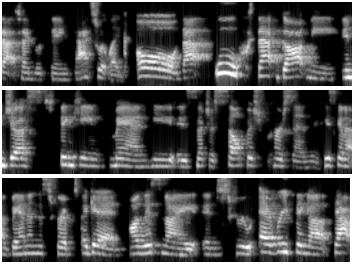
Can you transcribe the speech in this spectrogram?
That type of thing. That's what, like, oh, that, ooh, that got me in just thinking, man, he is such a selfish person. He's going to abandon the script again on this night and screw everything up. That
